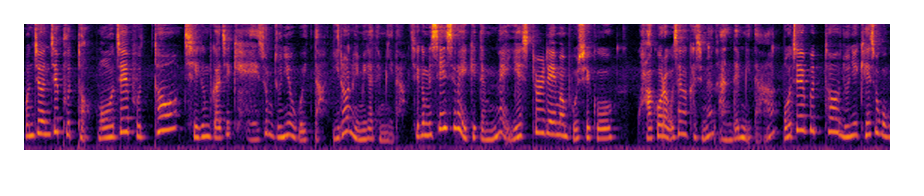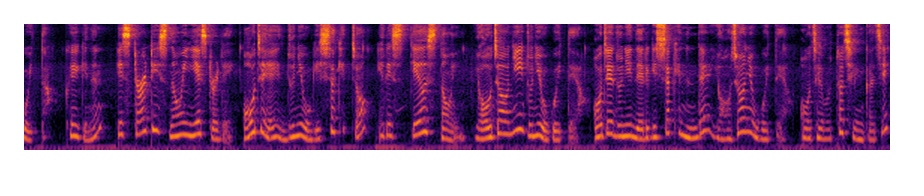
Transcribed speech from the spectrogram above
언제 언제부터 어제부터 지금까지 계속 눈이 오고 있다 이런 의미가 됩니다. 지금은 since가 있기 때문에 yesterday만 보시고 과거라고 생각하시면 안 됩니다. 어제부터 눈이 계속 오고 있다. 그 얘기는 It started snowing yesterday. 어제 눈이 오기 시작했죠. It is still snowing. 여전히 눈이 오고 있대요. 어제 눈이 내리기 시작했는데 여전히 오고 있대요. 어제부터 지금까지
